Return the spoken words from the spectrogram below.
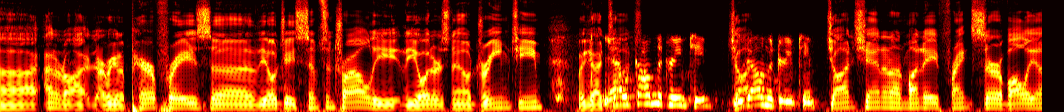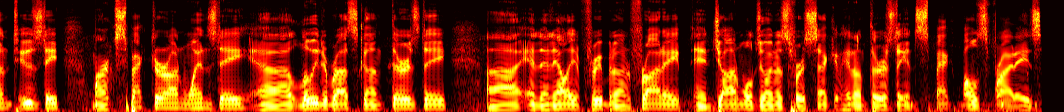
I don't know. Are we going to paraphrase uh, the O.J. Simpson trial? The the Oilers now Dream Team. We got yeah, John, we call them the Dream Team. John, we call them the Dream Team. John Shannon on Monday, Frank Seravalli on Tuesday, Mark Spector on Wednesday, uh, Louie DeBrusk on Thursday, uh, and then Elliotte Friedman on Friday. And John will join us for a second hit on Thursday and Spec most Fridays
